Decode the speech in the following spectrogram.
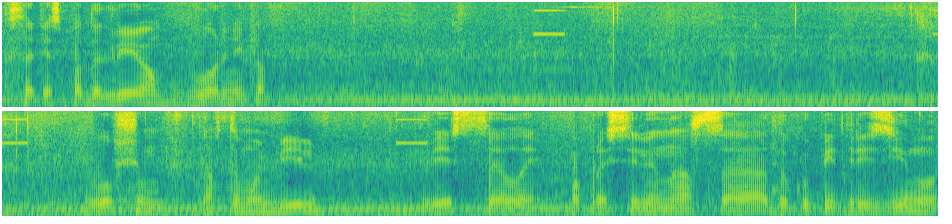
кстати, с подогревом дворников. В общем, автомобиль весь целый. Попросили нас э, докупить резину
